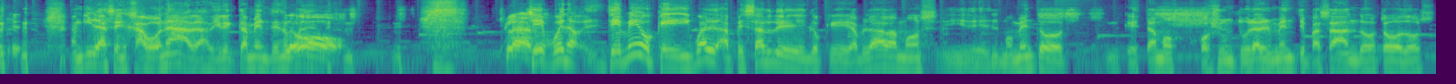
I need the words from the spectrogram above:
Anguilas enjabonadas directamente, ¿no? Claro. bueno, te veo que igual a pesar de lo que hablábamos y del momento que estamos coyunturalmente pasando todos,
